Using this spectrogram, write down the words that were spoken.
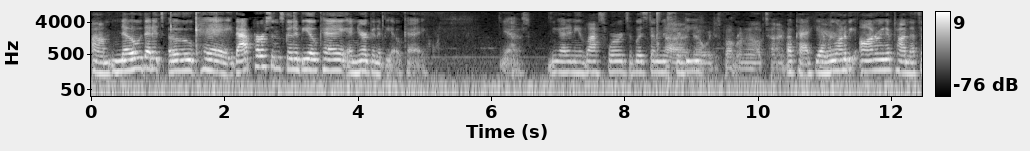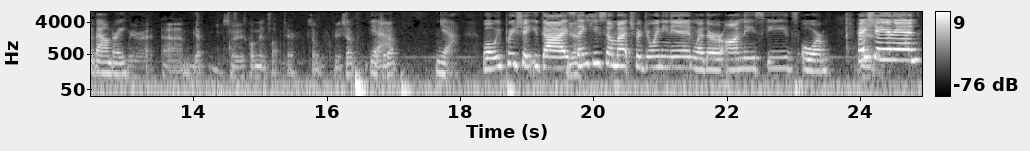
Um, know that it's okay. That person's going to be okay, and you're going to be okay. Yeah. Yes. You got any last words of wisdom, Mr. Uh, D? no, we're just about running out of time. Okay. Yeah, we Yeah. want to be honoring of time. That's a boundary. We're at, um, yep, so there's a couple minutes left here. So finish up. Yeah. Close it up. Yeah. Well, we appreciate you guys. Yes. Thank you so much for joining in, whether on these feeds or. Hey. Shannon.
